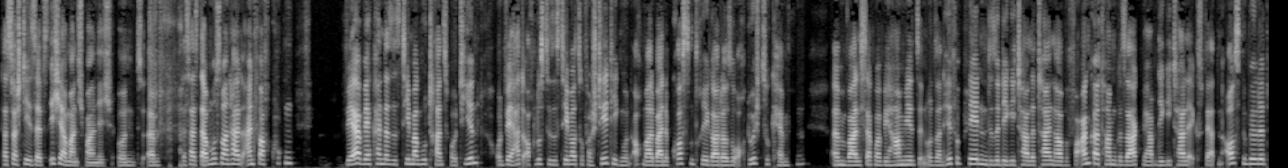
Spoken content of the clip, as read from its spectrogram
Das verstehe selbst ich ja manchmal nicht. Und ähm, das heißt, da muss man halt einfach gucken, wer, wer kann das Thema gut transportieren und wer hat auch Lust, dieses Thema zu verstetigen und auch mal bei einem Kostenträger oder so auch durchzukämpfen. Ähm, weil ich sag mal, wir haben jetzt in unseren Hilfeplänen diese digitale Teilhabe verankert, haben gesagt, wir haben digitale Experten ausgebildet.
